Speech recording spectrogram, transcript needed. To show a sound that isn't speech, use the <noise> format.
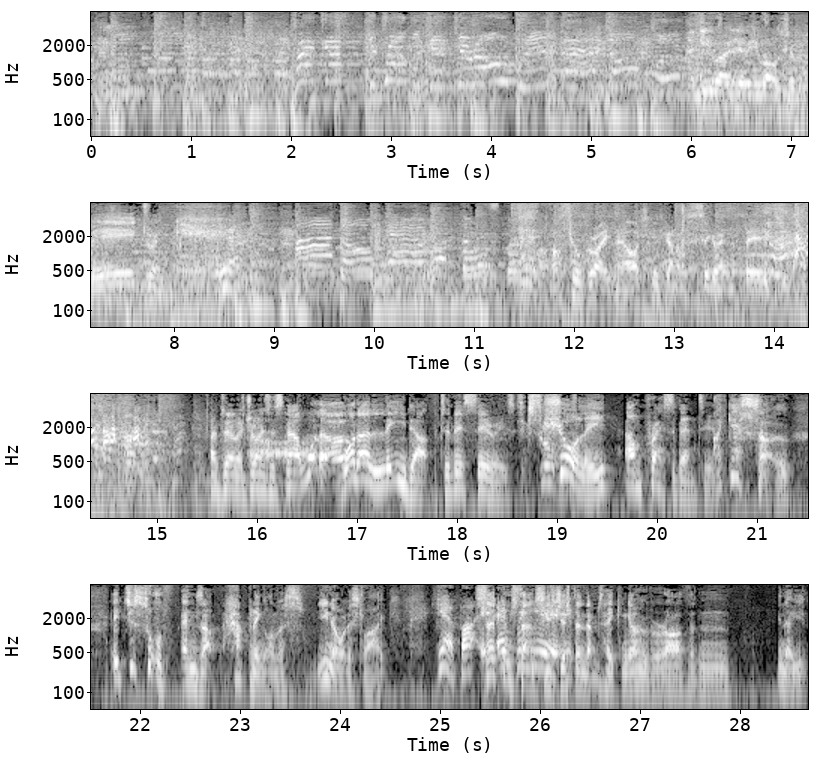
You owe Louis Walsh a big drink. I don't care what the whispers I feel great now. I just need to go and have a cigarette in the fridge. And Dermot <laughs> joins us now. What a, what a lead up to this series. Surely unprecedented. I guess so. It just sort of ends up happening on us. You know what it's like. Yeah, but every Circumstances year just it- end up taking over rather than, you know. you-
